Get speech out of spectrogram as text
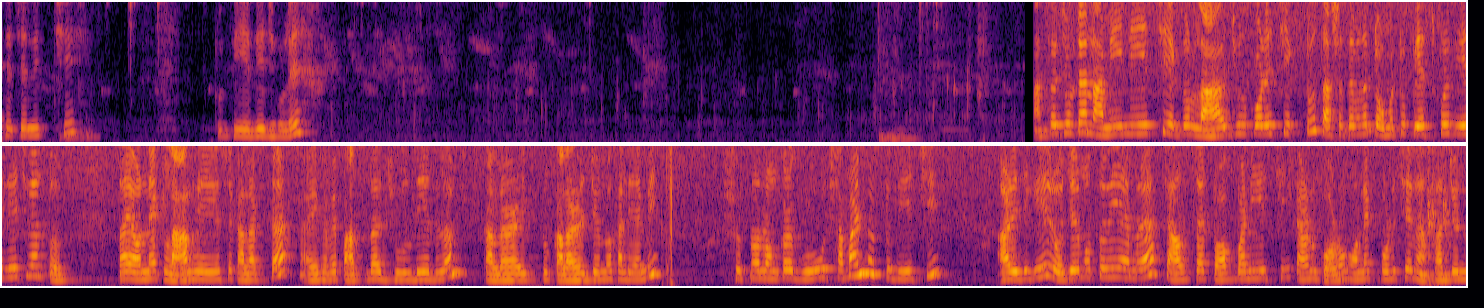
ছেঁচে নিচ্ছি। একটু দিয়ে দিই ঝোলে। মাছের ঝোলটা নামিয়ে নিয়েছি, একদম লাল ঝোল করেছি একটু, তার সাথে আমাদের টমেটো পেস্ট করে দিয়ে দিয়েছিলাম তো, তাই অনেক লাল হয়ে গেছে কালারটা, আর এইভাবে পাতলা ঝোল দিয়ে দিলাম, কালার একটু কালারের জন্য খালি আমি, শুকনো লঙ্কার গুঁড়ো সামান্য একটু দিয়েছি, আর এদিকে রোজের মতনই আমরা চালতা টক বানিয়েছি, কারণ গরম অনেক পড়েছে না, তার জন্য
